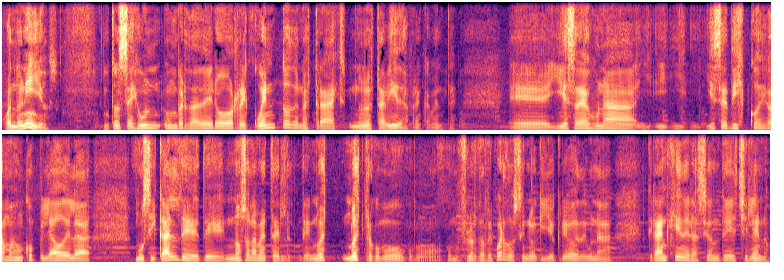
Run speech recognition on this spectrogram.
cuando niños. Entonces es un, verdadero recuento de nuestra, nuestra vida, francamente. Eh, y esa es una y ese disco digamos es un compilado de la musical de, no solamente de, nues- nuestro como, como, flor de recuerdos sino que yo creo de una gran generación de chilenos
